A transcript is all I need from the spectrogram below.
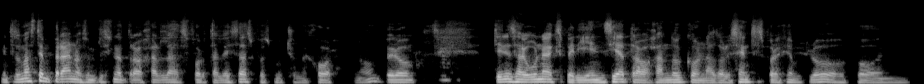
mientras más temprano se empiecen a trabajar las fortalezas, pues mucho mejor, ¿no? Pero ¿tienes alguna experiencia trabajando con adolescentes, por ejemplo, o con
